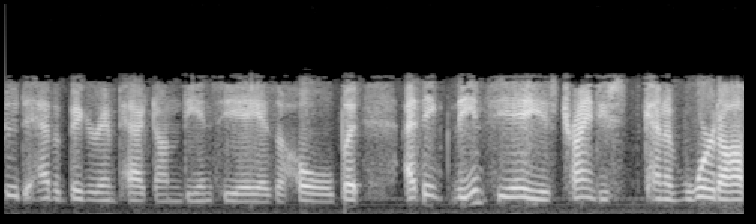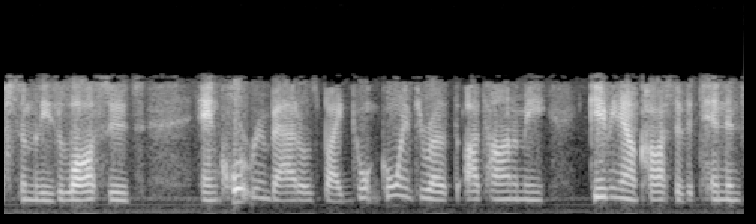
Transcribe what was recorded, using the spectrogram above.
could have a bigger impact on the NCAA as a whole. But I think the NCAA is trying to kind of ward off some of these lawsuits and courtroom battles by go- going through autonomy, giving out cost of attendance,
